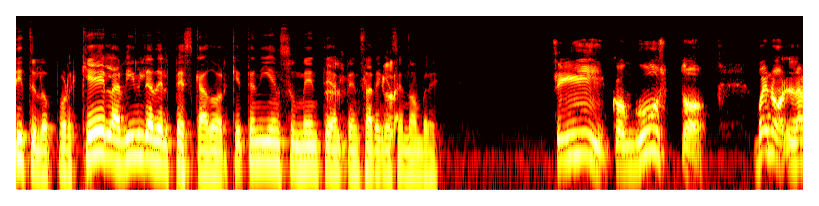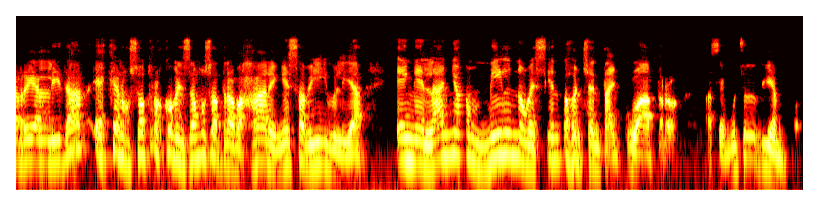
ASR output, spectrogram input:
título. ¿Por qué la Biblia del pescador? ¿Qué tenía en su mente al pensar en ese nombre? Sí, con gusto. Bueno, la realidad es que nosotros comenzamos a trabajar en esa Biblia en el año 1984, hace mucho tiempo.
